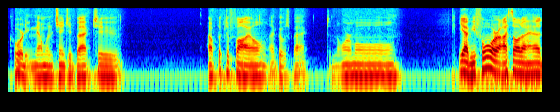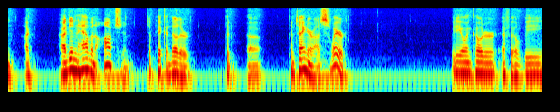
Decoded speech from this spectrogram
recording. Now I'm going to change it back to output to file. That goes back to normal. Yeah, before I thought I had I I didn't have an option to pick another uh, container. I swear. Video encoder, FLV.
